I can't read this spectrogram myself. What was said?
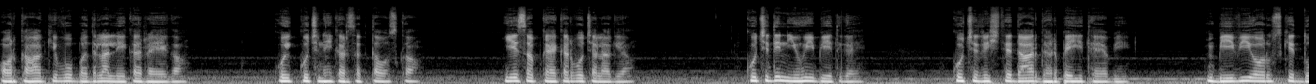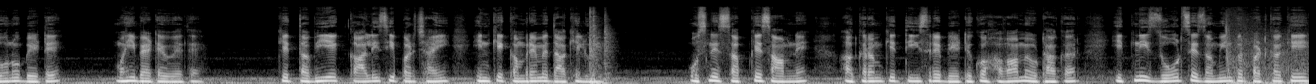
और कहा कि वो बदला लेकर रहेगा। कोई कुछ नहीं कर सकता उसका। ये सब कहकर वो चला गया। कुछ दिन यूँ ही बीत गए। कुछ रिश्तेदार घर पे ही थे अभी। बीवी और उसके दोनों बेटे वहीं बैठे हुए थे कि तभी एक काली सी परछाई इनके कमरे में दाखिल हुई। उसने सबके सामने अकरम के तीसरे बेटे को हवा में उठाकर इतनी ज़ोर से ज़मीन पर पटका कि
